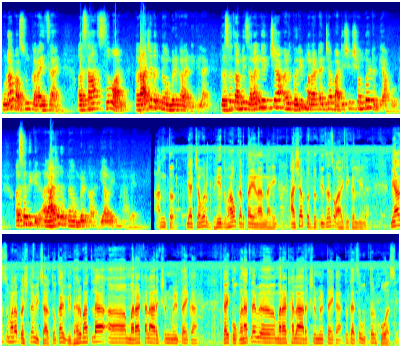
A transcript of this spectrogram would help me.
कुणापासून करायचा आहे असा सवाल राजरत्न आंबेडकरांनी केलाय. तसंच आम्ही जरांगेंच्या आणि गरीब मराठ्यांच्या पाठीशी शंभर टक्के आहोत असं देखील राजरत्न आंबेडकर यावेळी म्हणाले. अंत याच्यावर भेदभाव करता येणार नाही अशा पद्धतीचा जो आर्टिकल लिहिला आहे मी आज तुम्हाला प्रश्न विचारतो काय विदर्भातल्या मराठाला आरक्षण आहे का? काही कोकणातल्या मराठ्याला आरक्षण मिळत आहे का? तर त्याचं उत्तर हो असेल.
